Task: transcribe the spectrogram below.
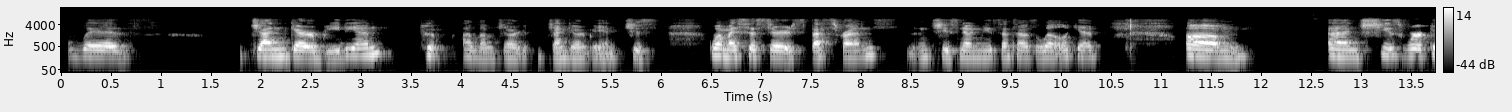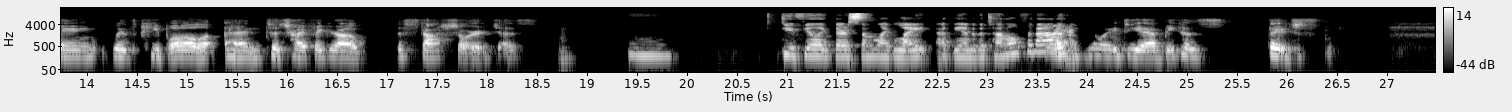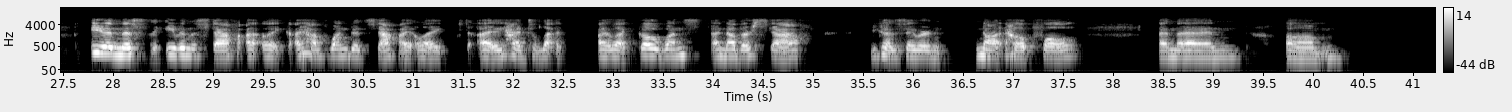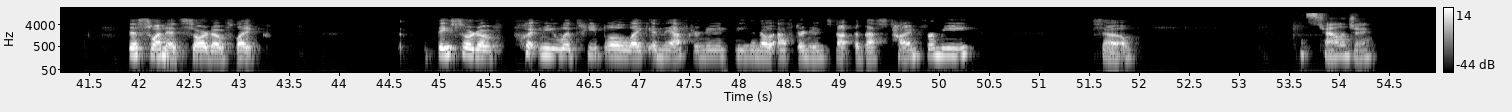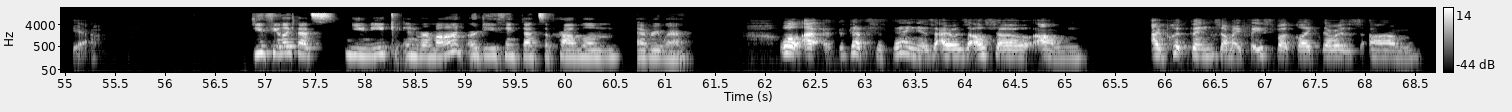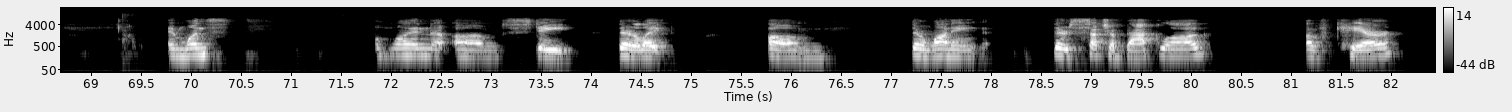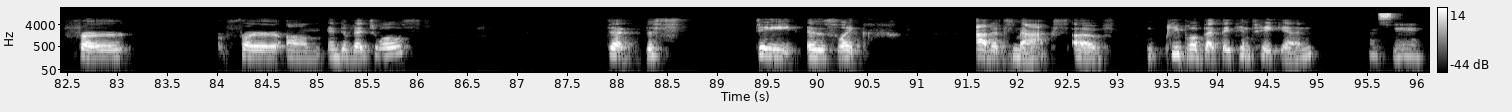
with Jen Garabedian, who I love Jen Garabedian. She's one of my sister's best friends, and she's known me since I was a little kid. Um, and she's working with people and to try figure out the staff shortages. Mm. Do you feel like there's some like light at the end of the tunnel for that? I have no idea because they just even this even the staff I, like I have one good staff I like I had to let I let go once another staff because they were not helpful. And then um this one it's sort of like they sort of put me with people like in the afternoon even though afternoon's not the best time for me. So it's challenging. Yeah do you feel like that's unique in vermont or do you think that's a problem everywhere? Well I, that's the thing is i was also um i put things on my facebook like there was um in one one um, state they're like um, they're wanting there's such a backlog of care for for um, individuals that the state is like at its max of people that they can take in. I see.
